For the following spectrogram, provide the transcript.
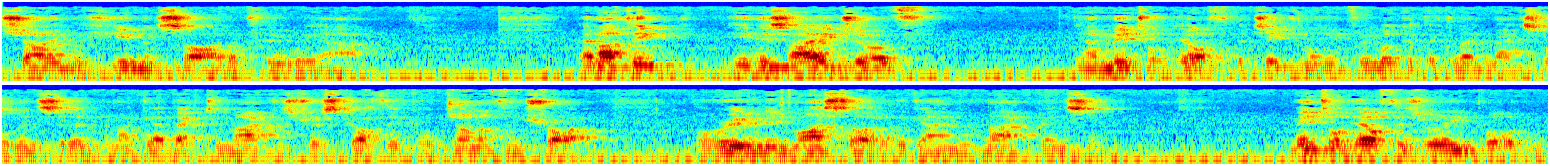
showing the human side of who we are. And I think in this age of you know, mental health, particularly if we look at the Glenn Maxwell incident and I go back to Marcus Trescothick or Jonathan Trott, or even in my side of the game with Mark Benson, mental health is really important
